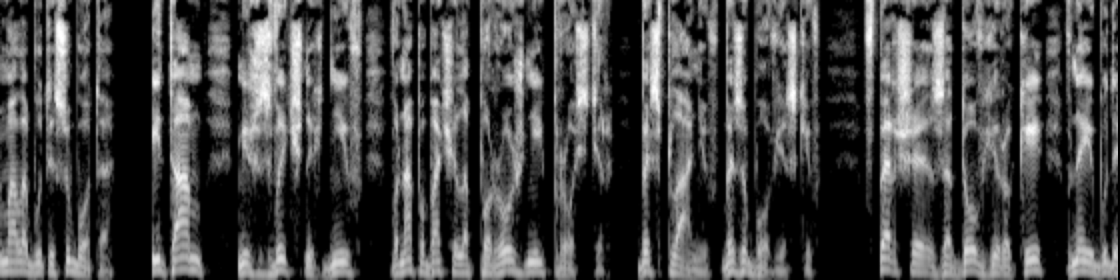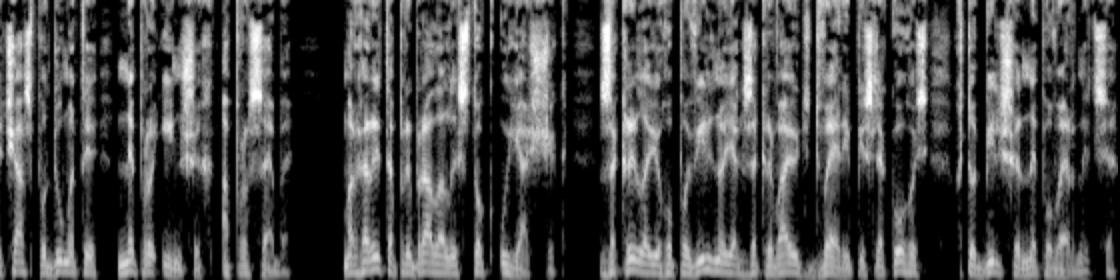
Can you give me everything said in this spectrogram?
мала бути субота. І там, між звичних днів, вона побачила порожній простір, без планів, без обов'язків. Вперше за довгі роки в неї буде час подумати не про інших, а про себе. Маргарита прибрала листок у ящик, закрила його повільно, як закривають двері після когось, хто більше не повернеться.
